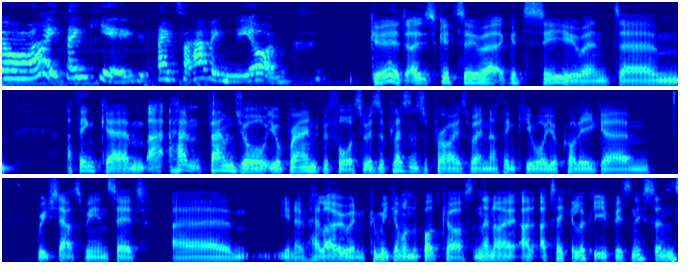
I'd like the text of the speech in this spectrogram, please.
All right, thank you. Thanks for having me on. Good. Uh, it's good to uh, good to see you. And um, I think um, I hadn't found your your brand before, so it was a pleasant surprise when I think you or your colleague um, reached out to me and said, um, you know, hello, and can we come on the podcast? And then I, I, I take a look at your business and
